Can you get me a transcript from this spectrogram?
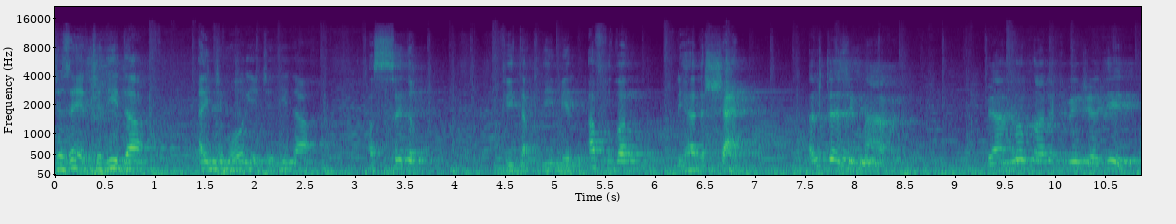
جزائر جديدة أي جمهورية جديدة. الصدق في تقديم الأفضل لهذا الشعب. التزم معكم بأن ننطلق من جديد.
